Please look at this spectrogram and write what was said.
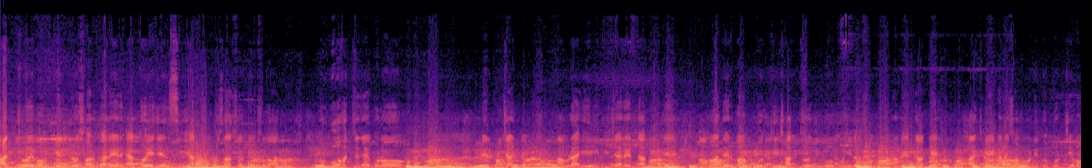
রাজ্য এবং কেন্দ্র সরকারের এত এজেন্সি এত প্রশাসনিক স্তর তবুও হচ্ছে যে কোনো বিচার নেই। আমরা এই বিচারের দাবিতে আমাদের বামপন্থী ছাত্র যুব মহিলা সংগঠনের ডাকে আজকে এখানে সংগঠিত করছি এবং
